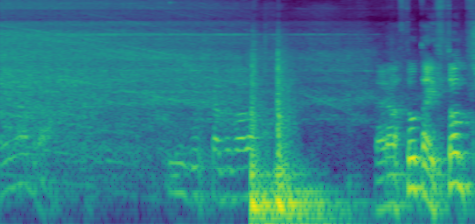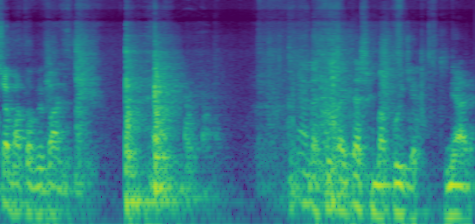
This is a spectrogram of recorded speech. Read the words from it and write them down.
No i dobra. Teraz tutaj, stąd trzeba to wywalić. Ale tutaj też chyba pójdzie w miarę.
